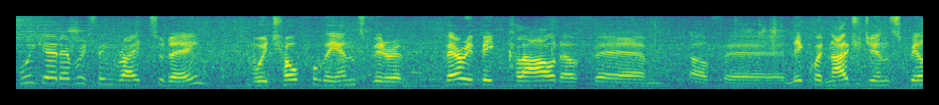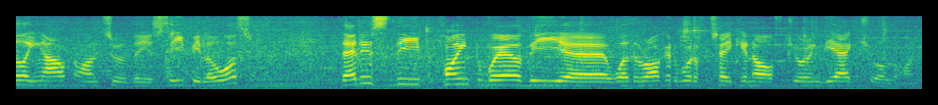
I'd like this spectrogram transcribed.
If we get everything right today, which hopefully ends with a very big cloud of, um, of uh, liquid nitrogen spilling out onto the sea below us, that is the point where the, uh, where the rocket would have taken off during the actual launch.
